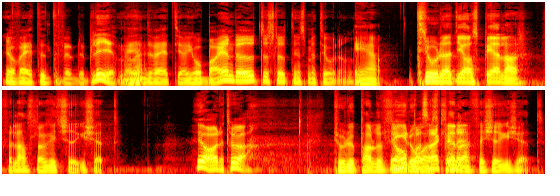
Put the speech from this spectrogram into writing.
Jag vet inte vem det blir, men Nej. du vet, jag jobbar ändå uteslutningsmetoden. Ja, tror du att jag spelar för landslaget 2021? Ja, det tror jag. Tror du Pablo Figueroa spelar för 2021?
